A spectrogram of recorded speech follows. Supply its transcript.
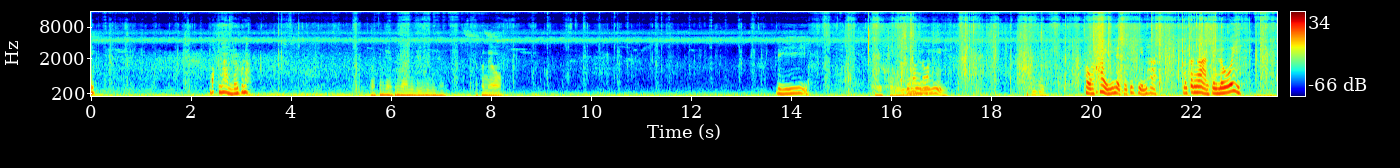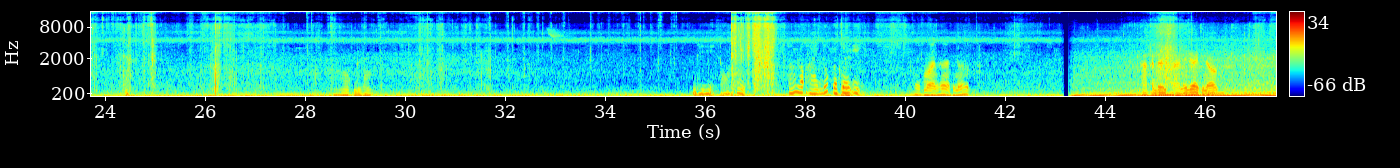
บักใหญ่เลยพุ่นนะดอกเพิ่นใหญ่เพิ่นงามไม่ดีอยู่นี่ครับแล้วเพิ่นได้ออกดีมีของระวังระวังนี่สองไข่นี่แหละใส่ที่เห็นค่ะ มันตะงานใส่เลย ลูก เหลือง ดีสองไข่เอ้าเลาะหายดุกเดี๋ยวเจออีกแยกหวานค่ะพี่น้อง พากันเดินหาเรื่อยๆพี่น้อง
